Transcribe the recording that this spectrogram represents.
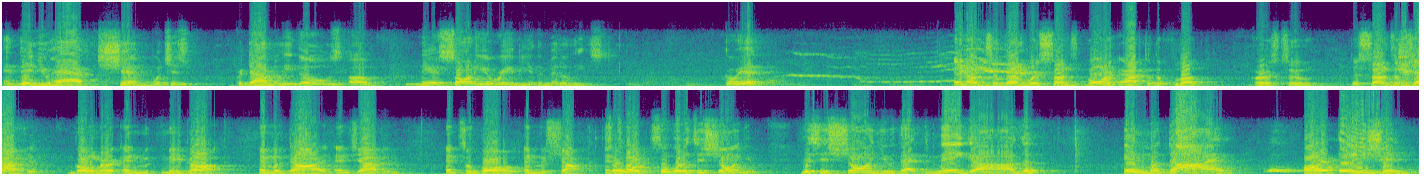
And then you have Shem, which is predominantly those of near Saudi Arabia, the Middle East. Go ahead. And unto them were sons born after the flood. Verse 2. The sons of Japheth, Gomer and Magog, and Madai and Javan, and Tubal and Meshech, and Tiras. what, so what is this showing you? This is showing you that Magog and Madai are Asian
